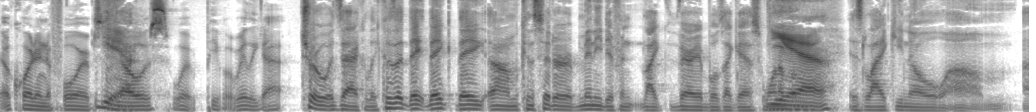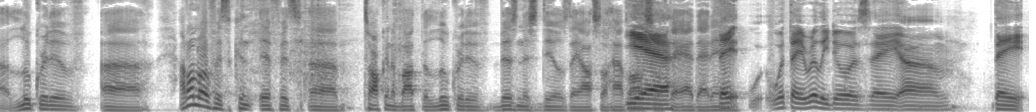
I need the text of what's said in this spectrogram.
according to Forbes, he Yeah. knows what people really got. True, exactly. Because they they they um consider many different like variables. I guess one Yeah. of them is like you know um uh, lucrative. Uh, I don't know if it's con- if it's uh talking about the lucrative business deals they also have. Also, yeah, if they add that in. They what they really do is they um they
